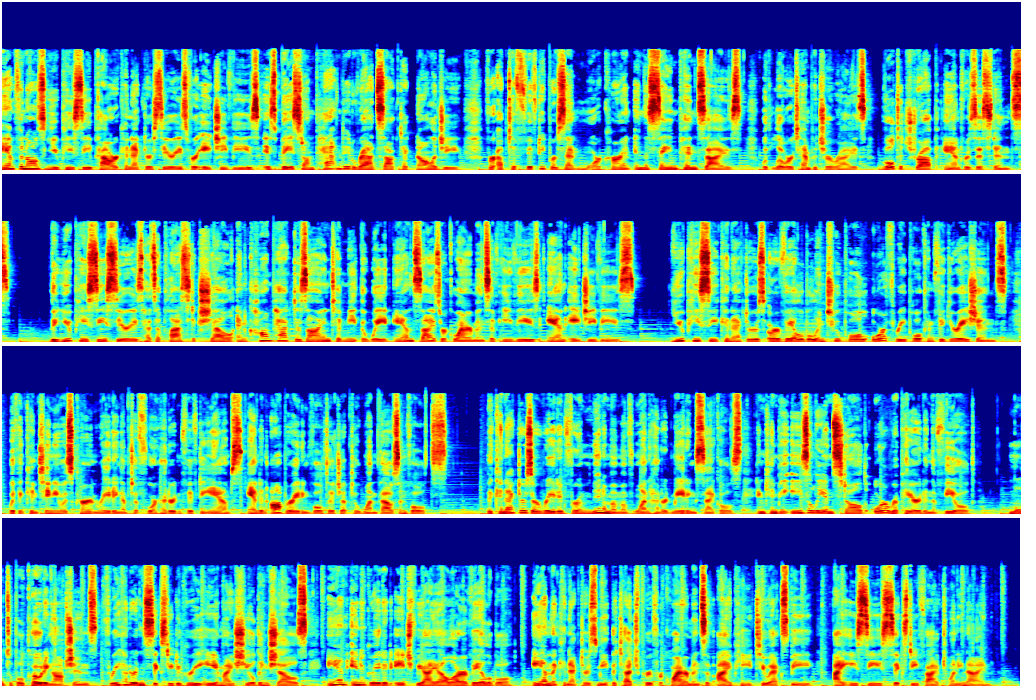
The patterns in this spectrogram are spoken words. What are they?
Amphenol's UPC Power Connector series for HEVs is based on patented RADSOK technology for up to 50% more current in the same pin size, with lower temperature rise, voltage drop, and resistance. The UPC series has a plastic shell and compact design to meet the weight and size requirements of EVs and HEVs. UPC connectors are available in 2-pole or 3-pole configurations, with a continuous current rating up to 450 amps and an operating voltage up to 1000 volts. The connectors are rated for a minimum of 100 mating cycles and can be easily installed or repaired in the field, multiple coating options, 360 degree EMI shielding shells, and integrated HVIL are available, and the connectors meet the touch proof requirements of IP2XB, IEC 6529.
